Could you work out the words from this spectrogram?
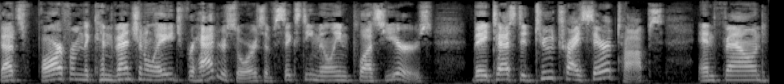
That's far from the conventional age for hadrosaurs of 60 million plus years. They tested two triceratops and found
